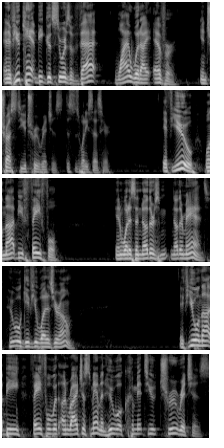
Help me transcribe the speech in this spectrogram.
And if you can't be good stewards of that, why would I ever entrust to you true riches? This is what he says here. If you will not be faithful in what is another's, another man's, who will give you what is your own? If you will not be faithful with unrighteous mammon, who will commit to you true riches?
